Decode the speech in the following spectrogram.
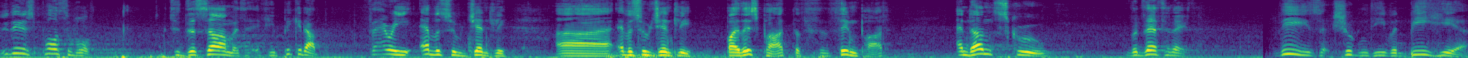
It is possible to disarm it if you pick it up very ever so gently, uh, ever so gently by this part, the th thin part, and unscrew the detonator. These shouldn't even be here.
